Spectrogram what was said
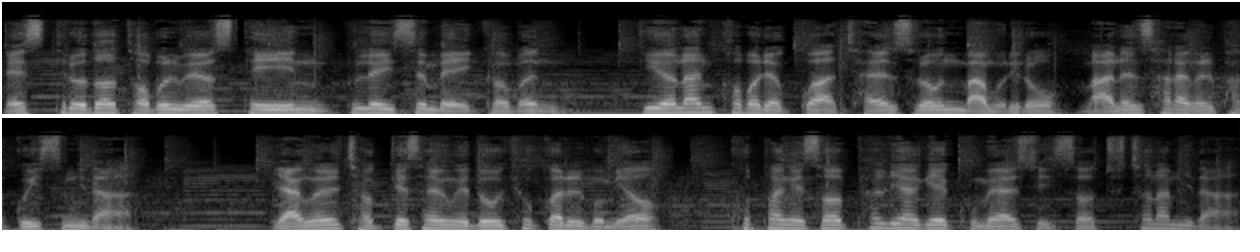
에스티로더 더블웨어 스테인 플레이스 메이크업은 뛰어난 커버력과 자연스러운 마무리로 많은 사랑을 받고 있습니다. 양을 적게 사용해도 효과를 보며 쿠팡에서 편리하게 구매할 수 있어 추천합니다.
